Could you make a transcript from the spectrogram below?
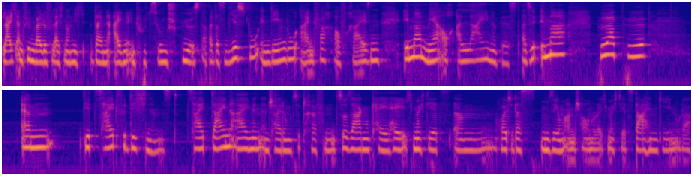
gleich anfühlen, weil du vielleicht noch nicht deine eigene Intuition spürst. Aber das wirst du, indem du einfach auf Reisen immer mehr auch alleine bist. Also immer peu à peu ähm, dir Zeit für dich nimmst. Zeit, deine eigenen Entscheidungen zu treffen, zu sagen, okay, hey, ich möchte jetzt ähm, heute das Museum anschauen oder ich möchte jetzt dahin gehen oder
